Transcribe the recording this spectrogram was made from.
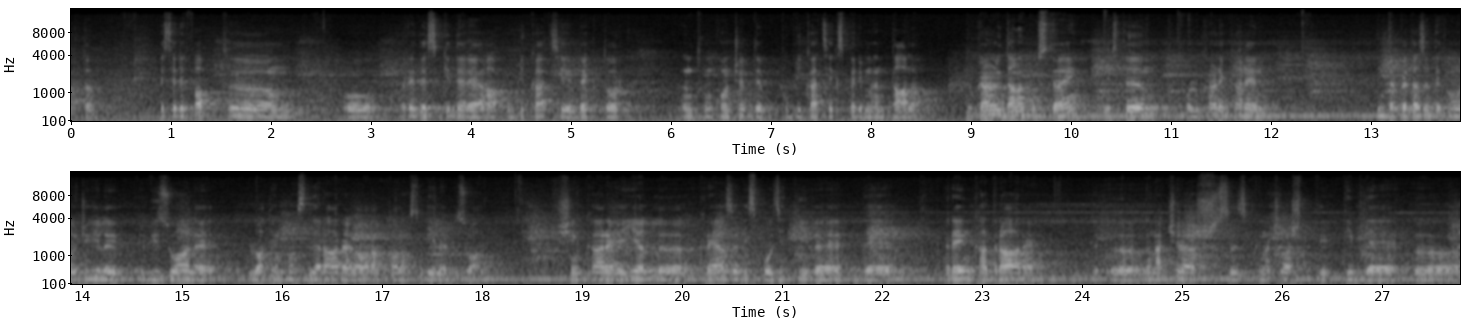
artă. Este de fapt uh, o redeschidere a publicației Vector într-un concept de publicație experimentală. Lucrarea lui Dana Costeai este o lucrare care interpretează tehnologiile vizuale luate în considerare la ora actuală în studiile vizuale și în care el uh, creează dispozitive de reîncadrare uh, în același, să zic, în același tip de, uh,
